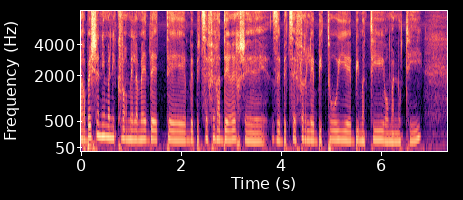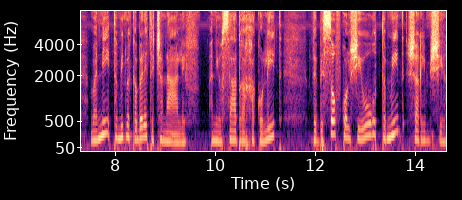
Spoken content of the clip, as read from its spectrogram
הרבה שנים אני כבר מלמדת אה, בבית ספר הדרך, שזה בית ספר לביטוי אה, בימתי אומנותי, ואני תמיד מקבלת את שנה א'. אני עושה הדרכה קולית, ובסוף כל שיעור תמיד שרים שיר.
